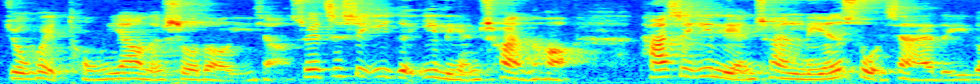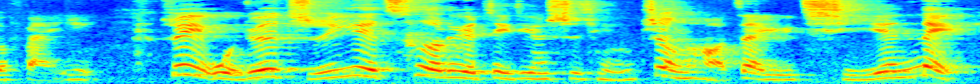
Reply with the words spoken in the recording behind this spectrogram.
就会同样的受到影响，所以这是一个一连串哈，它是一连串连锁下来的一个反应。所以我觉得职业策略这件事情正好在于企业内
